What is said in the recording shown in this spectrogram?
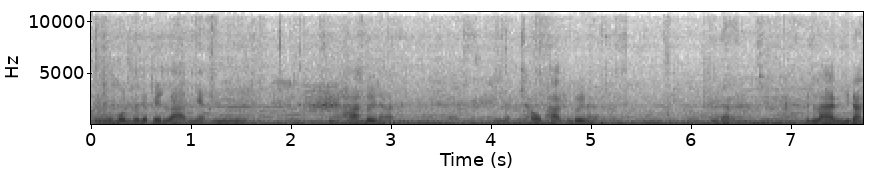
ถึงข้างบนก็จะเป็นลานเนี่ยมีมีพระด้วยนะฮะ เช่าพระกันด้วยนะนี่นะเป็นลานนี้นะ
